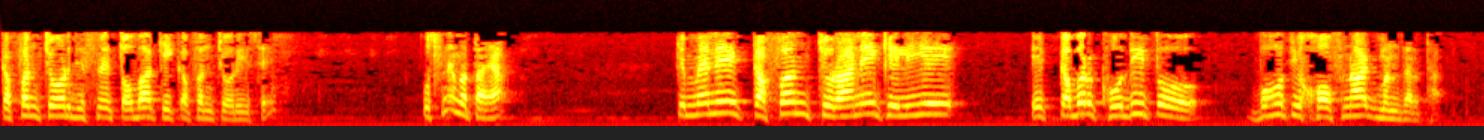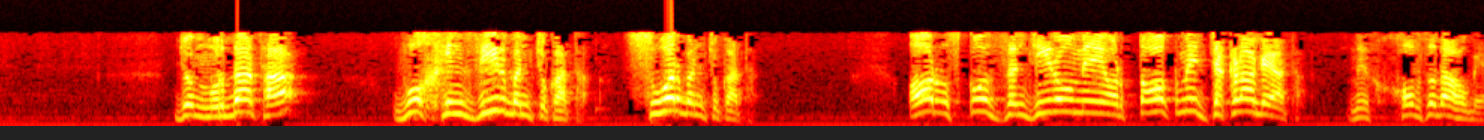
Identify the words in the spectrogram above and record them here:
کفن چور جس نے توبہ کی کفن چوری سے، اس نے بتایا کہ میں نے کفن چرانے کے لیے ایک قبر کھودی تو بہت ہی خوفناک منظر تھا۔ جو مردہ تھا، وہ خنزیر بن چکا تھا، سور بن چکا تھا۔ اور اس کو زنجیروں میں اور توک میں جکڑا گیا تھا۔ میں خوفزدہ ہو گیا۔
